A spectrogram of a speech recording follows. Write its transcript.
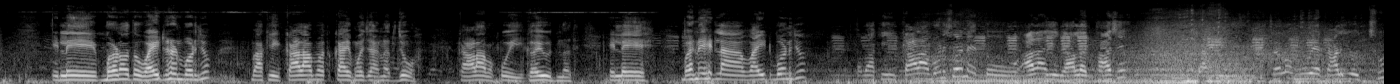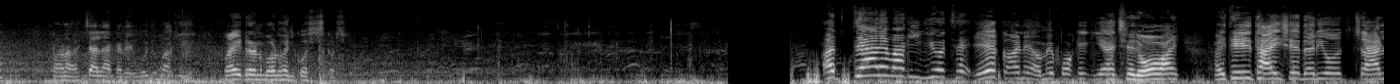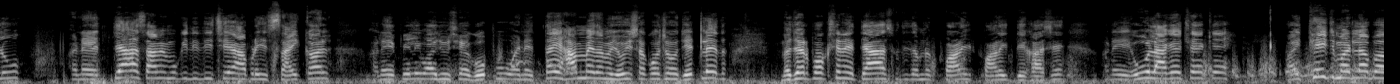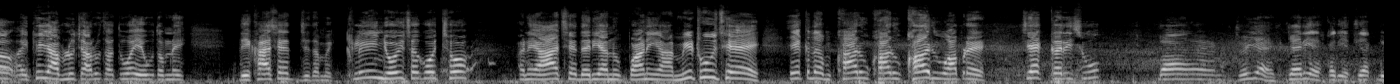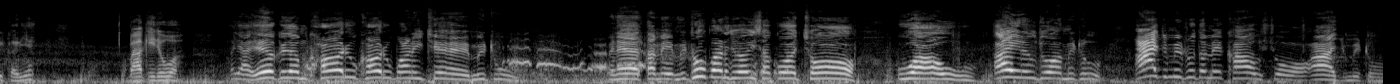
એટલે બણો તો વ્હાઈટ રણ બનજો. બાકી કાળામાં કાંઈ મજા નથી. જુઓ કાળામાં કોઈ ગયું જ નથી. એટલે બને એટલા વ્હાઈટ બનજો. બાકી કાળા બનશો ને તો આના જેવી હાલત થશે. બાકી ચલો, હું એ કાળીઓ જ છું. પણ ચાલ્યા કરે એવું બધું. બાકી વ્હાઈટ રન બનવાની કોશિશ કરશું. અત્યારે વાગી ગયો છે એક અને અમે પોકી ગયા છીએ. જો ભાઈ, અહીંથી થાય છે દરિયો ચાલુ. અને ત્યાં સામે મૂકી દીધી છે આપણી સાયકલ. અને પેલી બાજુ છે ગોપુ અને તઈ સામે તમે જોઈ શકો છો જેટલે નજર પકશે ને ત્યાં સુધી તમને પાણી પાણી જ દેખાશે. અને એવું લાગે છે કે અહીંથી જ મતલબ, અહીંથી જ આબલું ચાલુ થતું હોય એવું તમને દેખાશે, જે તમે ક્લીન જોઈ શકો છો. અને આ છે દરિયાનું પાણી, આ મીઠું છે. એકદમ ખારું ખારું ખારું આપણે ચેક કરીશું. જોઈએ, કરીએ કરીએ ચેક બી કરીએ. બાકી જુઓ. અહીંયા એકદમ ખારું ખારું પાણી છે, મીઠું. અને તમે મીઠું પણ જોઈ શકો છો. વાવ, આઈ રહ્યું જો મીઠું. આ જ મીઠું તમે ખાવ છો આ જ મીઠું.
